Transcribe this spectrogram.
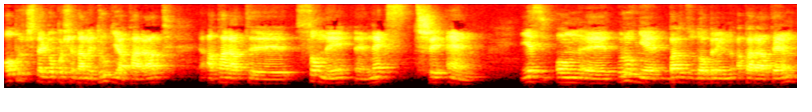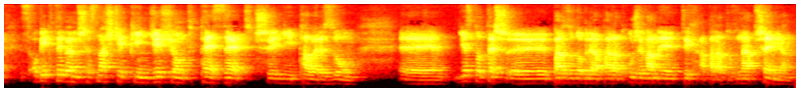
Oprócz tego posiadamy drugi aparat, aparat Sony Nex 3N. Jest on równie bardzo dobrym aparatem z obiektywem 1650 PZ, czyli Power Zoom. E, Jest to też e, bardzo dobry aparat. Używamy tych aparatów na przemian.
